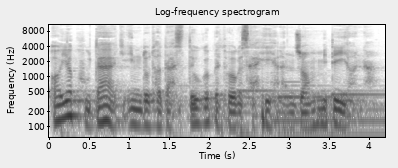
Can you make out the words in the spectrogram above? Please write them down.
آیا کودک این دوتا دسته رو به طور صحیح انجام میده یا نه؟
